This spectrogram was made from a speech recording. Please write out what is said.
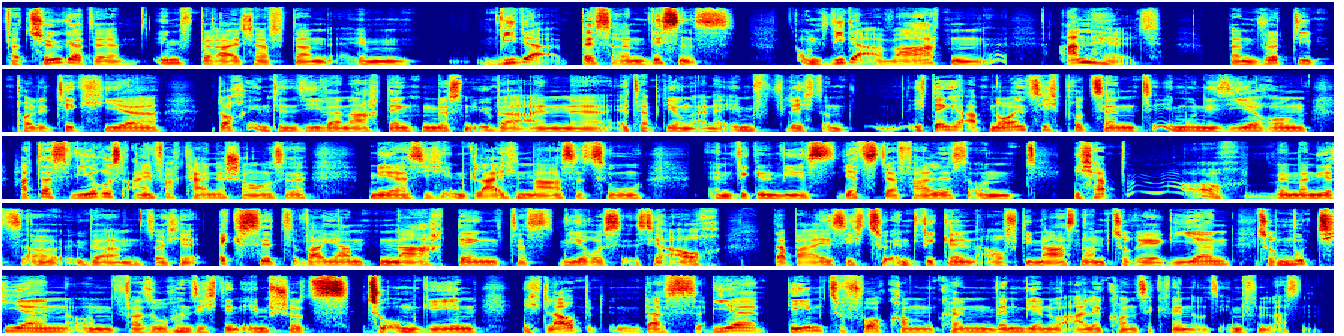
verzögerte Impfbereitschaft dann im wieder besseren Wissens und wieder erwarten anhält, dann wird die Politik hier doch intensiver nachdenken müssen über eine Etablierung einer Impfpflicht. Und ich denke, ab 90 Prozent Immunisierung hat das Virus einfach keine Chance mehr, sich im gleichen Maße zu entwickeln, wie es jetzt der Fall ist. Und ich habe auch wenn man jetzt über solche Exit-Varianten nachdenkt, das Virus ist ja auch dabei, sich zu entwickeln, auf die Maßnahmen zu reagieren, zu mutieren, um versuchen, sich den Impfschutz zu umgehen. Ich glaube, dass wir dem zuvorkommen können, wenn wir nur alle konsequent uns impfen lassen.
